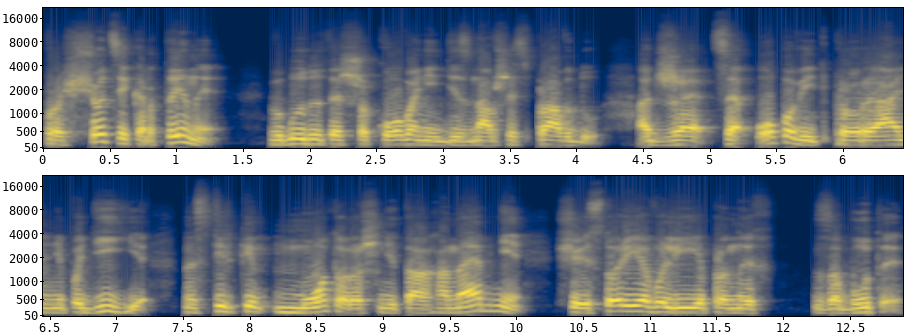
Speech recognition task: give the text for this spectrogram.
Про що ці картини? Ви будете шоковані, дізнавшись правду, адже це оповідь про реальні події, настільки моторошні та ганебні, що історія воліє про них забути.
